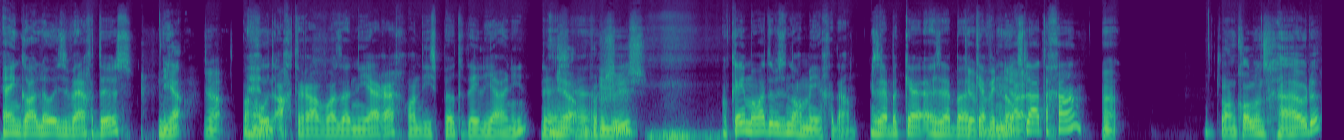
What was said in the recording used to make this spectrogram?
En Gallo is weg dus. Ja. Ja. Maar En- goed, achteraf was dat niet erg. Want die speelt het hele jaar niet. Dus, ja, eh, precies. Oké, maar wat hebben ze nog meer gedaan? Ze hebben, Ke- ze hebben Kevin, Kevin, Knox ja. laten gaan. John Collins gehouden.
